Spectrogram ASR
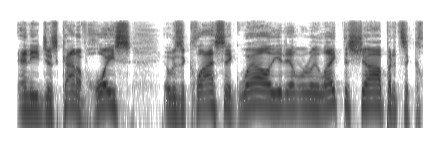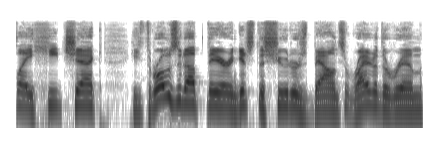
And he just kind of hoists. It was a classic, well, you didn't really like the shot, but it's a Klay heat check. He throws it up there and gets the shooter's bounce right of the rim,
